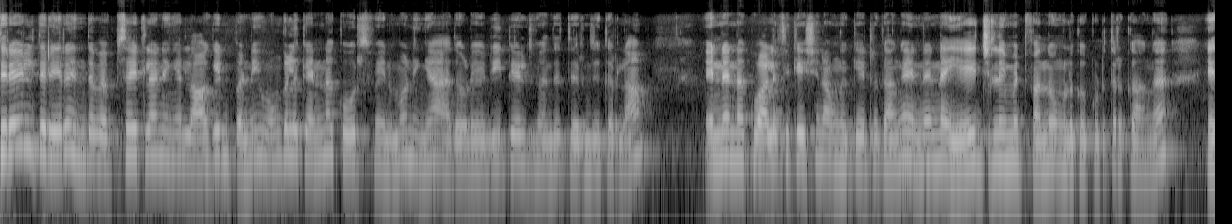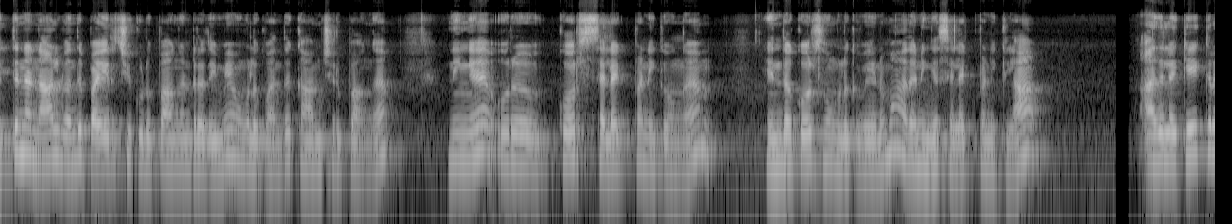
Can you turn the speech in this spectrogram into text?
திரையில் தெரிகிற இந்த வெப்சைட்டில் நீங்கள் லாகின் பண்ணி உங்களுக்கு என்ன கோர்ஸ் வேணுமோ நீங்கள் அதோடைய டீட்டெயில்ஸ் வந்து தெரிஞ்சுக்கிறலாம். என்னென்ன குவாலிஃபிகேஷன் அவங்க கேட்டிருக்காங்க என்னென்ன ஏஜ் லிமிட் வந்து உங்களுக்கு கொடுத்துருக்காங்க எத்தனை நாள் வந்து பயிற்சி கொடுப்பாங்கன்றதையுமே உங்களுக்கு வந்து காமிச்சிருப்பாங்க. நீங்கள் ஒரு கோர்ஸ் செலக்ட் பண்ணிக்கோங்க. எந்த கோர்ஸ் உங்களுக்கு வேணுமோ அதை நீங்கள் செலக்ட் பண்ணிக்கலாம். அதில் கேட்குற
